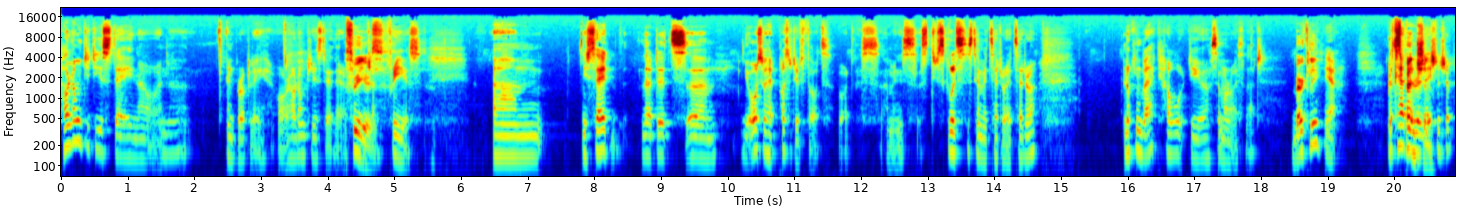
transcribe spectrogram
How long did you stay now in uh, in Berklee, or how long did you stay there? Three years. Three years. Um, you said that it's um, you also had positive thoughts about this. I mean, it's school system, etc., etc. Looking back, how would you summarize that? Berklee Yeah. Look at the relationship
